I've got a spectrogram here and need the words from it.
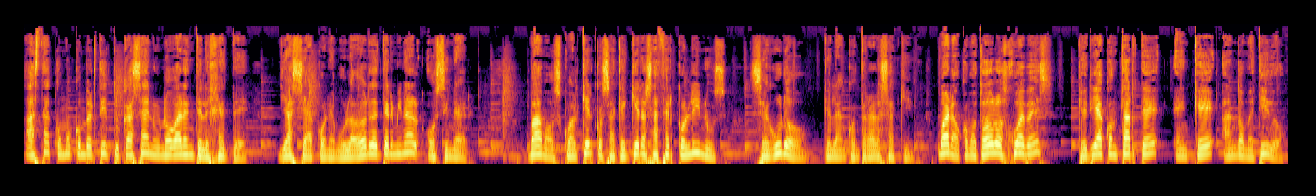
hasta cómo convertir tu casa en un hogar inteligente, ya sea con emulador de terminal o sin él. Vamos, cualquier cosa que quieras hacer con Linux, seguro que la encontrarás aquí. Bueno, como todos los jueves, quería contarte en qué ando metido,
